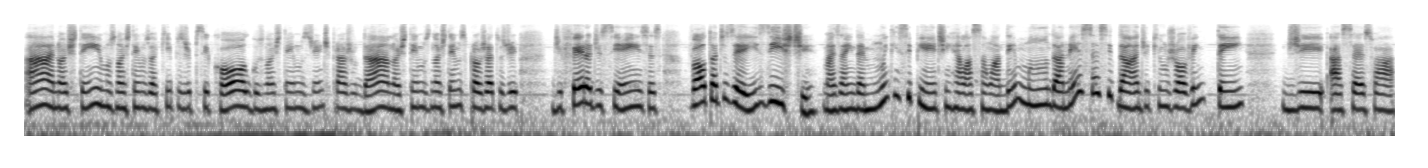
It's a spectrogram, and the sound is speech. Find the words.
ah, nós temos, nós temos equipes de psicólogos, nós temos gente para ajudar, nós temos, nós temos projetos de, de feira de ciências. Volto a dizer, existe, mas ainda é muito incipiente em relação à demanda, à necessidade que um jovem tem de acesso a,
